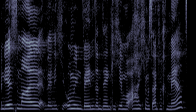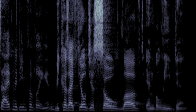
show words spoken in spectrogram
Und jedes Mal, wenn ich um ihn bin, dann denke ich immer, ah, ich muss einfach mehr Zeit mit ihm verbringen. because I feel just so loved and believed in.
